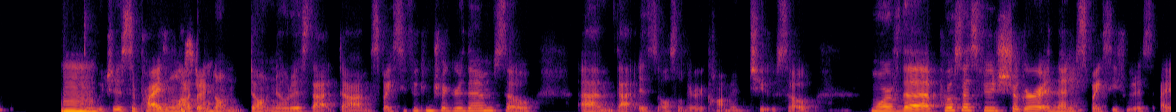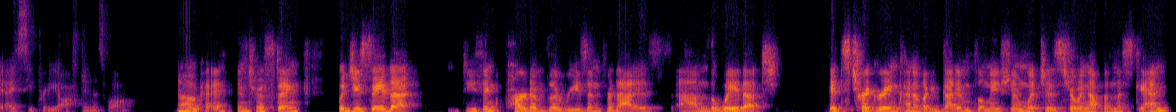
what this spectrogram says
mm. which is surprising. A lot of people don't don't notice that um, spicy food can trigger them. So um, that is also very common too. So more of the processed food, sugar, and then spicy food is I, I see pretty often as well. Okay, interesting. Would you say that? Do you think part of the reason for that is um, the way that it's triggering kind of like a gut inflammation, which is showing up in the skin?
